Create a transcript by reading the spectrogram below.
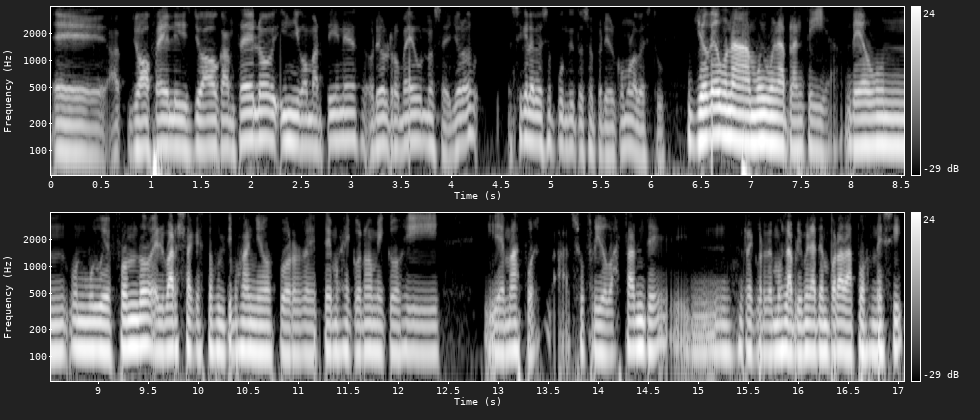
Eh, Joao Félix, Joao Cancelo, Íñigo Martínez, Oriol Romeu, no sé, yo lo- sí que le veo ese puntito superior. ¿Cómo lo ves tú? Yo veo una muy buena plantilla, veo un, un muy buen fondo. El Barça que estos últimos años por eh, temas económicos y, y demás, pues ha sufrido bastante. Mm, recordemos la primera temporada post-Messi,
